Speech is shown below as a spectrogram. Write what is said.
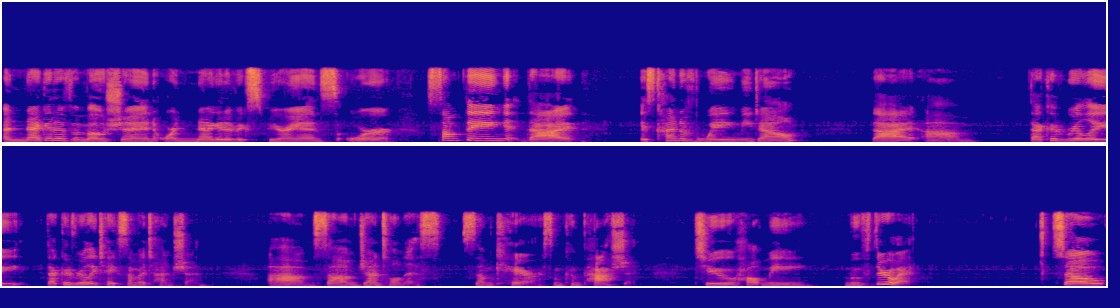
a negative emotion or negative experience or something that is kind of weighing me down that um, that could really that could really take some attention um, some gentleness some care some compassion to help me move through it. So,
